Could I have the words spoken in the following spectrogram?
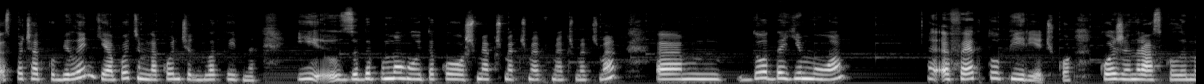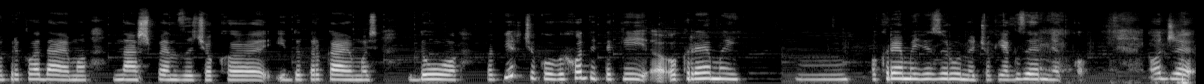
е, спочатку біленький, а потім на кончик блакитних. І за допомогою такого шмяк-шмяк-шмяк-шмяк-шмяк-шмяк ем, додаємо ефекту пір'ячко. Кожен раз, коли ми прикладаємо наш пензличок е, і доторкаємось до папірчику, виходить такий е, окремий, окремий візеруночок, як зернятко. Отже,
